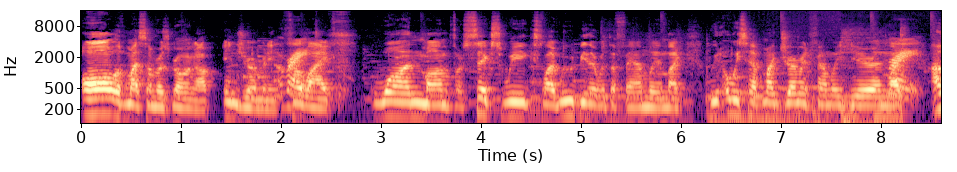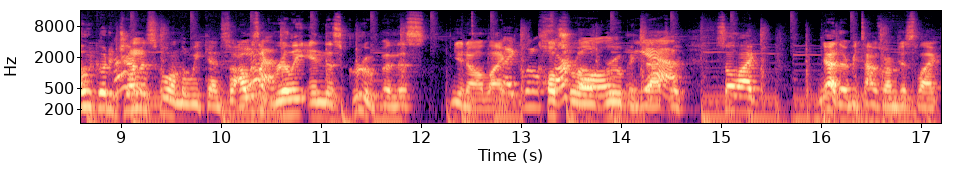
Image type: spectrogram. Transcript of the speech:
all of my summers growing up in Germany for like one month or six weeks. Like we would be there with the family, and like we'd always have my German family here, and like Right. I would go to Right. German school on the weekend. So I was like really in this group, in this you know like, Like, cultural circle, group yeah. exactly. So like. Yeah, there'd be times where I'm just like,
